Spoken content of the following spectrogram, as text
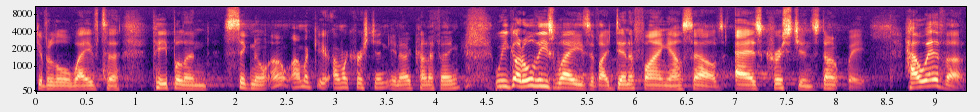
give it a little wave to people and signal, oh, I'm a, I'm a Christian, you know, kind of thing. We got all these ways of identifying ourselves as Christians, don't we? However,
